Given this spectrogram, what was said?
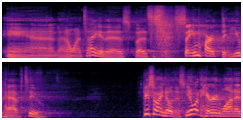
And I don't want to tell you this, but it's the same heart that you have too. Here's how I know this. You know what Herod wanted?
